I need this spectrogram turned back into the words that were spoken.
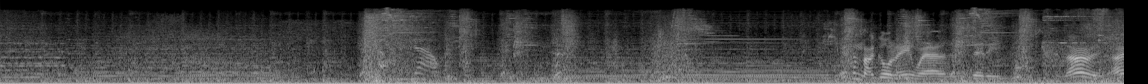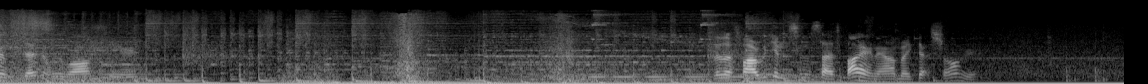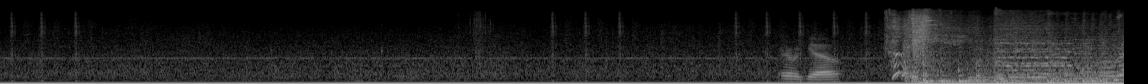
Now. guess I'm not going anywhere out of the city. I'm, I'm definitely lost Another fire. We can synthesize fire now and make that stronger. There we go.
